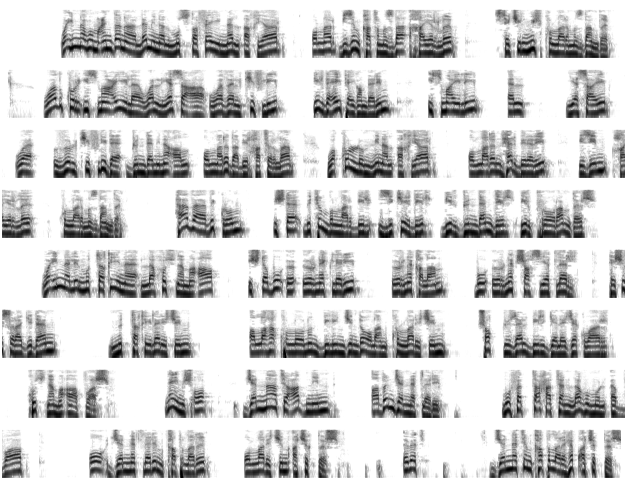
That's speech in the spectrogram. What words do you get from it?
Ve innahum indena leminel mustafeynel ahyar. Onlar bizim katımızda hayırlı, seçilmiş kullarımızdandı. وَذْكُرْ İsmail'e vel yes'a ve zel kifli bir de ey peygamberim İsmail'i el Yesa'yı ve Zülkifli de gündemine al, onları da bir hatırla. Ve kullum minel ahyar, onların her bireri bizim hayırlı kullarımızdandı. Hâzâ zikrun, işte bütün bunlar bir zikirdir, bir gündemdir, bir programdır. Ve inne lil muttakine le husne maab. İşte bu örnekleri örnek alan, bu örnek şahsiyetler peşi sıra giden müttakiler için Allah'a kulluğunun bilincinde olan kullar için çok güzel bir gelecek var. Husne maab var. Neymiş o? Cennati adnin adın cennetleri. Mufettahaten lehumul ebvab. O cennetlerin kapıları onlar için açıktır. Evet, cennetin kapıları hep açıktır.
